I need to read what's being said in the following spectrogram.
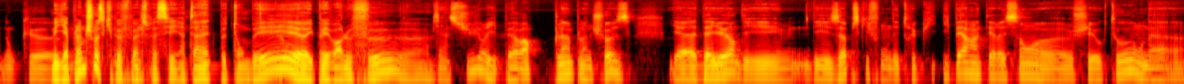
Donc, euh, Mais il y a plein de choses qui peuvent mal se passer. Internet peut tomber, euh, il peut y avoir le feu. euh. Bien sûr, il peut y avoir plein plein de choses. Il y a d'ailleurs des, des ops qui font des trucs hyper intéressants euh, chez Octo. On a,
